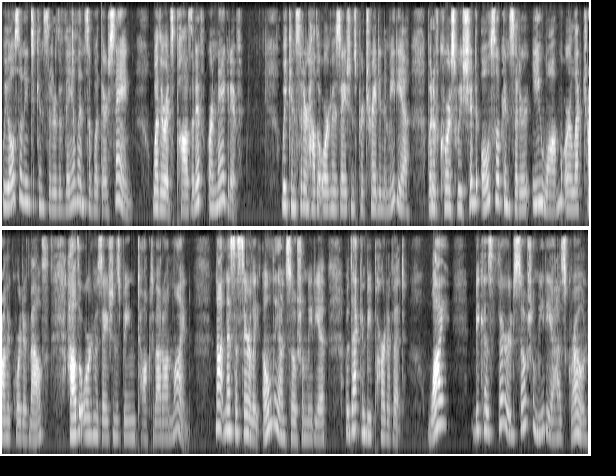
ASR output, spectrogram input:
we also need to consider the valence of what they're saying, whether it's positive or negative. We consider how the organization's portrayed in the media, but of course we should also consider EWOM or electronic word of mouth, how the organization is being talked about online. Not necessarily only on social media, but that can be part of it. Why? Because third, social media has grown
